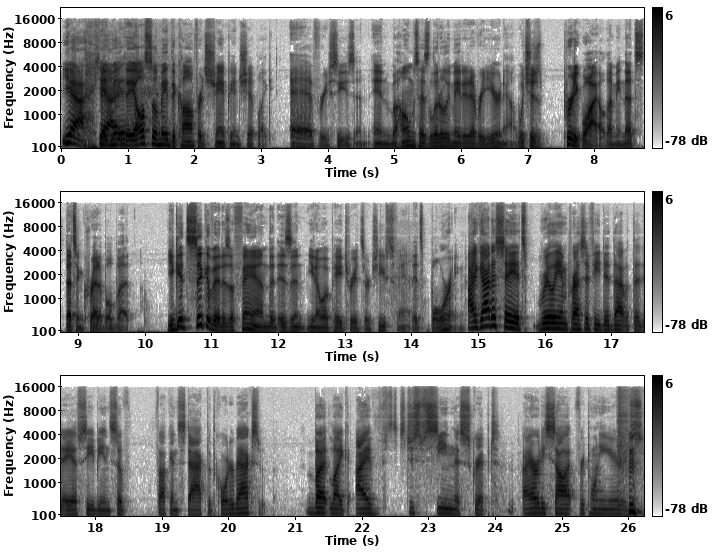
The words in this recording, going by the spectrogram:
Yeah, they, yeah. made, they also made the conference championship like every season. And Mahomes has literally made it every year now, which is pretty wild. I mean, that's that's incredible, but you get sick of it as a fan that isn't, you know, a Patriots or Chiefs fan. It's boring. I gotta say, it's really impressive he did that with the AFC being so fucking stacked with quarterbacks. But like, I've just seen this script. I already saw it for 20 years.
